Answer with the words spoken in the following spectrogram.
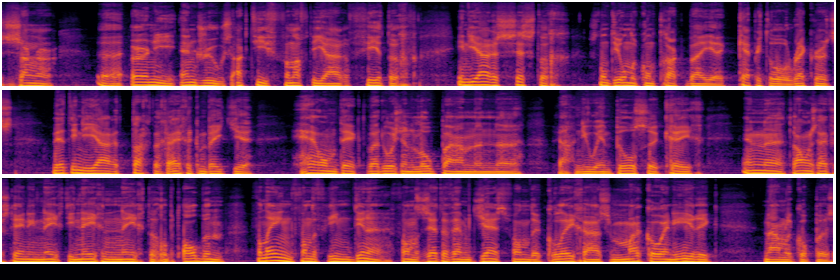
Zanger. eh, Ernie Andrews, actief vanaf de jaren 40. In de jaren 60 stond hij onder contract bij eh, Capitol Records. Werd in de jaren 80 eigenlijk een beetje herontdekt... waardoor zijn loopbaan een eh, ja, nieuwe impuls kreeg. En trouwens, hij verscheen in 1999 op het album van een van de vriendinnen van ZFM Jazz... van de collega's Marco en Erik, namelijk op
